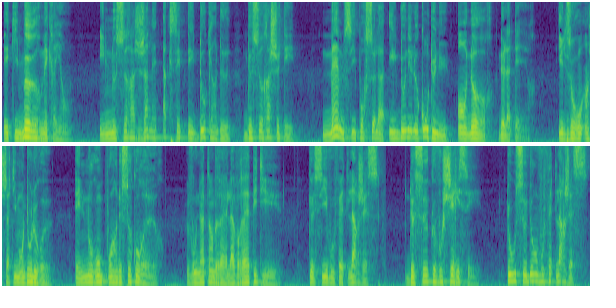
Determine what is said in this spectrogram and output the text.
et qui meurent mécréants. Il ne sera jamais accepté d'aucun d'eux de se racheter, même si pour cela ils donnaient le contenu en or de la terre. Ils auront un châtiment douloureux, et ils n'auront point de secoureur. Vous n'atteindrez la vraie pitié que si vous faites largesse de ce que vous chérissez, tout ce dont vous faites largesse.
